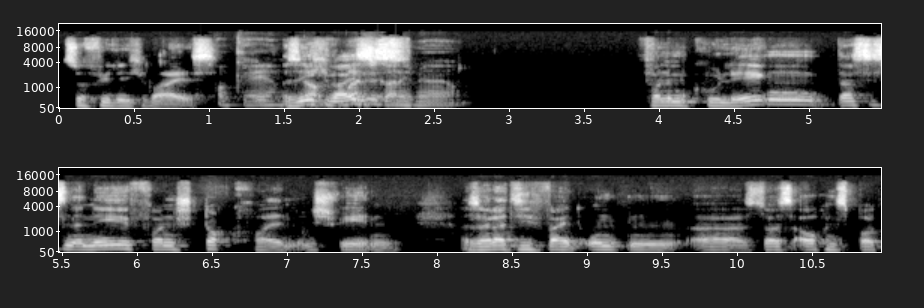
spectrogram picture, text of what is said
So viel ich weiß. Okay, also ich, weiß, weiß es gar nicht mehr, ja. Von einem Kollegen, das ist in der Nähe von Stockholm in Schweden. Also relativ weit unten äh, soll es auch einen Spot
